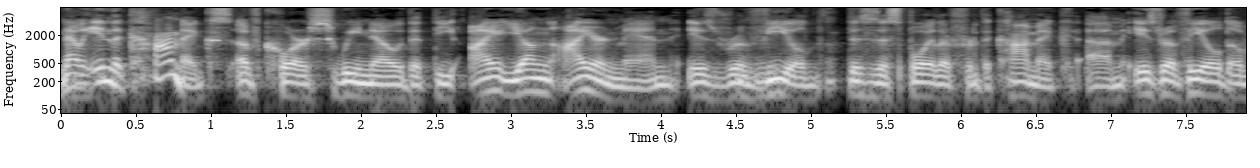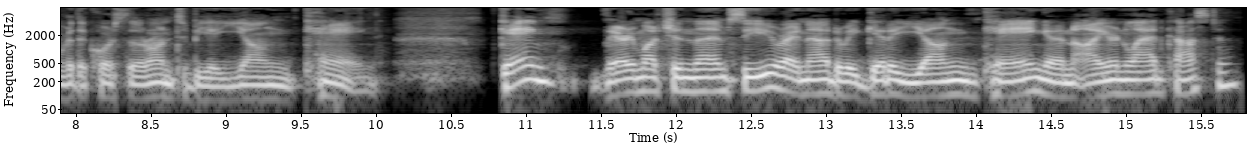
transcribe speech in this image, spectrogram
Now, in the comics, of course, we know that the I- young Iron Man is mm-hmm. revealed. This is a spoiler for the comic. Um, is revealed over the course of the run to be a young Kang. Kang, very much in the MCU right now. Do we get a young Kang in an Iron Lad costume?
